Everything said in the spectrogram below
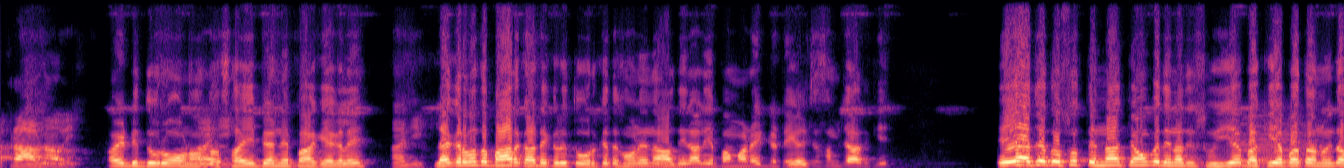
ਖਰਾਬ ਨਾ ਹੋਵੇ। ਐਡੀ ਦੂਰੋਂ ਆਉਣਾ ਹੁੰਦਾ। ਸਾਈ ਬਿਆਨੇ ਪਾ ਕੇ ਅਗਲੇ। ਹਾਂਜੀ। ਲੈ ਕਰਵਾ ਤਾਂ ਬਾਹਰ ਕੱਢ ਕੇ ਤੋੜ ਕੇ ਦਿਖਾਉਣੇ ਨਾਲ ਦੀ ਨਾਲ ਹੀ ਆਪਾਂ ਮਾੜੀ ਡਿਟੇਲ ਚ ਸਮਝਾ ਦਈਏ। ਇਹ ਅੱਜ ਦੋਸਤੋ ਤਿੰਨਾਂ ਚੌਂਕ ਦਿਨਾਂ ਦੀ ਸੂਈ ਹੈ। ਬਾਕੀ ਆਪਾਂ ਤੁਹਾਨੂੰ ਇਹਦਾ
